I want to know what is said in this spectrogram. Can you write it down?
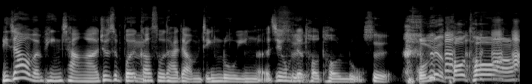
你知道我们平常啊，就是不会告诉大家我们已经录音了，嗯、结果我们就偷偷录。是，我们有偷偷啊，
